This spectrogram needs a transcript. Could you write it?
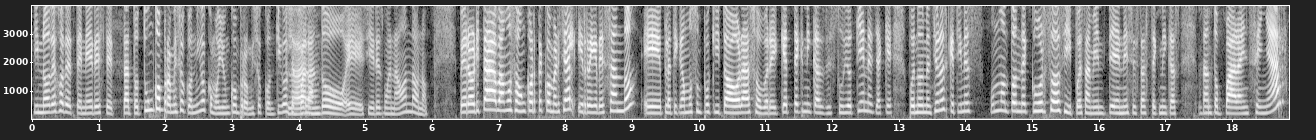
y no dejo de tener este tanto tú un compromiso conmigo como yo un compromiso contigo, separando eh, si eres buena onda o no. Pero ahorita vamos a un corte comercial y regresando eh, platicamos un poquito ahora sobre qué técnicas de estudio tienes, ya que pues nos mencionas que tienes un montón de cursos y pues también tienes estas técnicas tanto para enseñar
